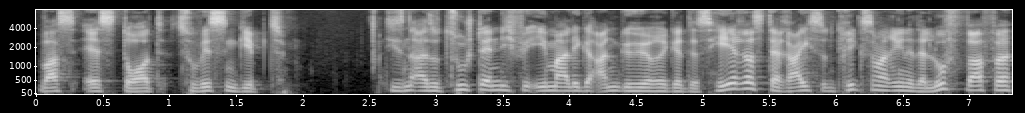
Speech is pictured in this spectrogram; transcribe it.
was es dort zu wissen gibt. Die sind also zuständig für ehemalige Angehörige des Heeres, der Reichs- und Kriegsmarine, der Luftwaffe,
